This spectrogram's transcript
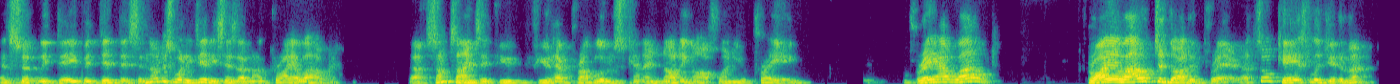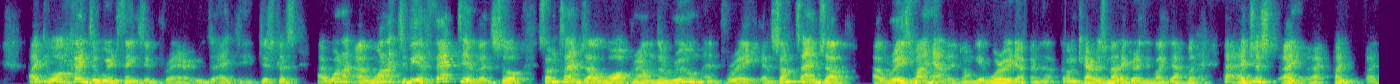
And certainly David did this. And notice what he did. He says, "I'm not cry aloud." Uh, sometimes if you if you have problems kind of nodding off when you're praying, pray out loud. Cry aloud to God in prayer. That's okay. It's legitimate. I do all kinds of weird things in prayer, just because I want it. I want it to be effective, and so sometimes I'll walk around the room and pray, and sometimes I'll I'll raise my hand. Don't get worried. I'm not going charismatic or anything like that. But I just I I I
